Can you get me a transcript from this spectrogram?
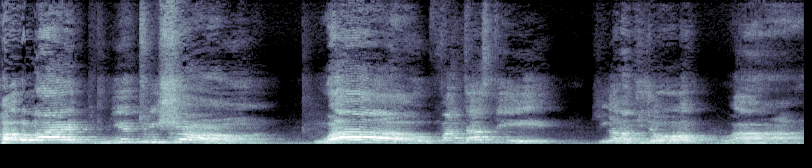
허블라이프 뉴트리 션 와우! 판타스틱 기가 막히죠? 와.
